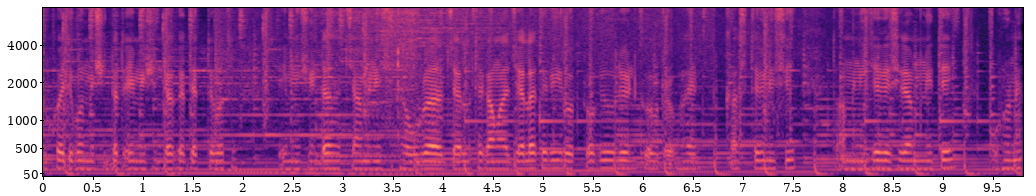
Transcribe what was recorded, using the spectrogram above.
ঢুকাই দেবো মেশিনটাতে। এই মেশিনটাকে দেখতে পাচ্ছি এই মেশিনটা হচ্ছে আমি নিচ্ছি ঠাকুরা জেলা থেকে আমার জেলা থেকেই রবিউল ইনকিউবেটর ভাইয়ের কাছ থেকে নিছি তো আমি নিজে গেছিলাম নিতে ওখানে।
